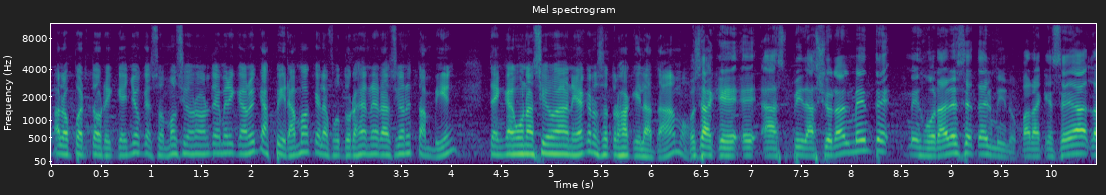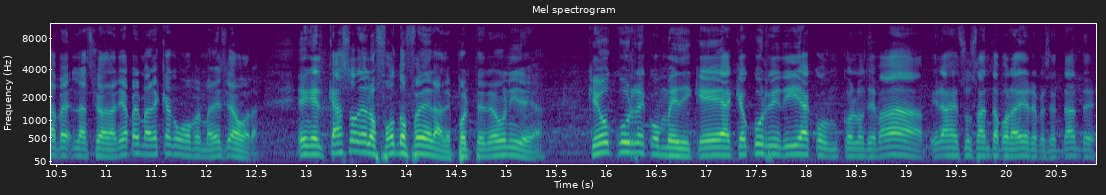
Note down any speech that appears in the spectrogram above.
a los puertorriqueños que somos ciudadanos norteamericanos y que aspiramos a que las futuras generaciones también tengan una ciudadanía que nosotros aquí latamos. O sea, que eh, aspiracionalmente mejorar ese término para que sea la, la ciudadanía permanezca como permanece ahora. En el caso de los fondos federales, por tener una idea, ¿Qué ocurre con Mediquea? ¿Qué ocurriría con, los demás? Mira Jesús Santa por ahí, representante.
